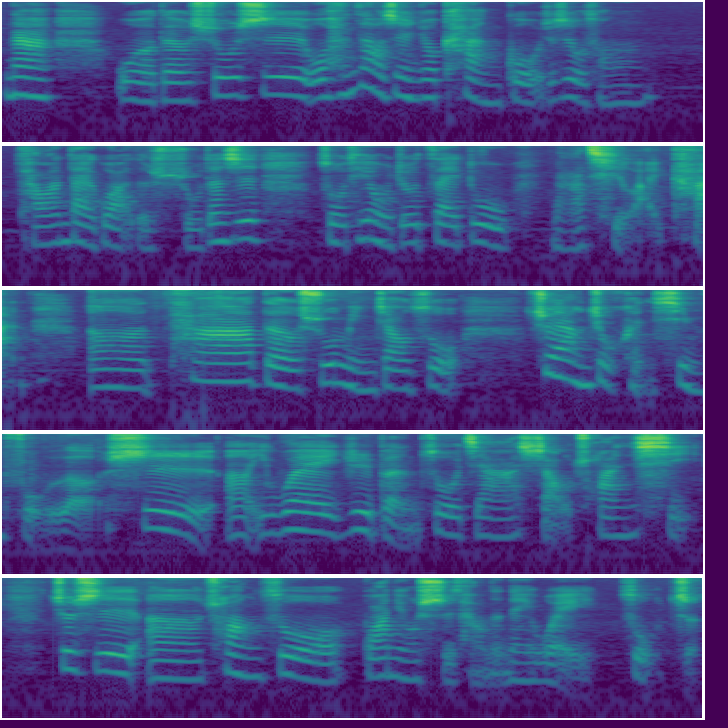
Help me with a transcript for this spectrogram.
那我的书是我很早之前就看过，就是我从。台湾带过来的书，但是昨天我就再度拿起来看。呃，他的书名叫做《这样就很幸福了》，是呃一位日本作家小川喜，就是呃创作《瓜牛食堂》的那位作者。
